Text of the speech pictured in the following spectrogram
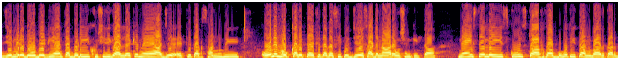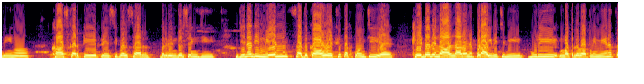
ਜੇ ਮੇਰੇ ਦੋ ਬੇਟੀਆਂ ਤਾਂ ਬੜੀ ਖੁਸ਼ੀ ਦੀ ਗੱਲ ਹੈ ਕਿ ਮੈਂ ਅੱਜ ਇੱਥੇ ਤੱਕ ਸਾਨੂੰ ਵੀ ਉਹਨੇ ਮੌਕਾ ਦਿੱਤਾ, ਇੱਥੇ ਤੱਕ ਅਸੀਂ ਪੁੱਜੇ, ਸਾਡਾ ਨਾਂ ਰੋਸ਼ਨ ਕੀਤਾ। ਮੈਂ ਇਸ ਦੇ ਲਈ ਸਕੂਲ ਸਟਾਫ ਦਾ ਬਹੁਤ ਹੀ ਧੰਨਵਾਦ ਕਰਦੀ ਹਾਂ, ਖਾਸ ਕਰਕੇ ਪ੍ਰਿੰਸੀਪਲ ਸਰ ਬਲਵਿੰਦਰ ਸਿੰਘ ਜੀ, ਜਿਨ੍ਹਾਂ ਦੀ ਮਿਹਨਤ ਸਦਕਾ ਉਹ ਇੱਥੇ ਤੱਕ ਪਹੁੰਚੀ ਹੈ। ਖੇਡਾਂ ਦੇ ਨਾਲ ਨਾਲ ਉਹਨੇ ਪੜ੍ਹਾਈ ਵਿੱਚ ਵੀ ਪੂਰੀ ਮਤਲਬ ਆਪਣੀ ਮਿਹਨਤ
